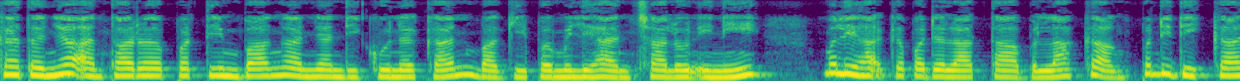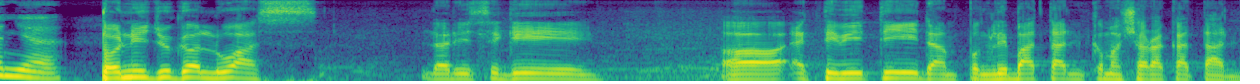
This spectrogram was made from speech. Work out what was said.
Katanya antara pertimbangan yang digunakan bagi pemilihan calon ini melihat kepada latar belakang pendidikannya. Tony juga luas dari segi uh, aktiviti dan penglibatan kemasyarakatan.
